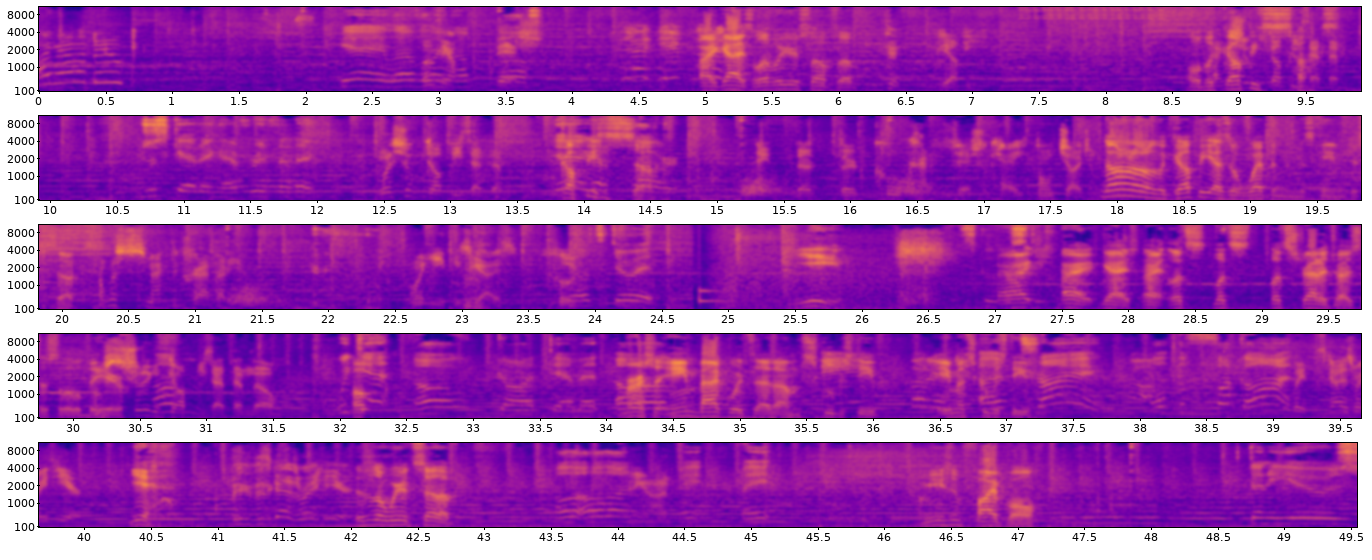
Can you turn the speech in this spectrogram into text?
I got a nuke! Yay, leveling up. Yeah, All right, guys, level yourselves up. Guppy. Oh, the I'm guppy shoot guppies at sucks. them. well. Just getting everything. I'm gonna shoot guppies at them. Yeah, I Guppies got a suck. Hey, they're, they're cool kind of fish, okay? Don't judge them. No, no, no. The guppy as a weapon in this game just sucks. I'm gonna smack the crap out of you. I wanna eat these guys. Food. Yeah, let's do it. Yeah. All right, Steve. all right, guys. All right, let's let's let's strategize this a little bit I'm here. shooting Um, guppies at them though. We Oh. can't. Oh god damn it. Marissa, um, aim backwards at um Scuba Steve. Aim at Scuba I'm Steve. trying. Hold the fuck on. Wait, this guy's right here. Yeah, this guy's right here. this is a weird setup. Hold, hold on. Hang on. Wait, wait. I'm using five ball. Gonna use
